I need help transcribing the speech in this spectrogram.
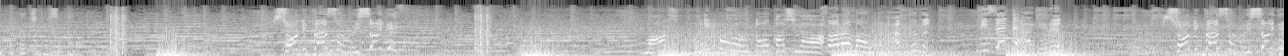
な優秀な子たちですから。勝利感想を急いで。まず何から打とうかしら。ソロモンの悪夢見せてあげる。勝利感想を急いで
